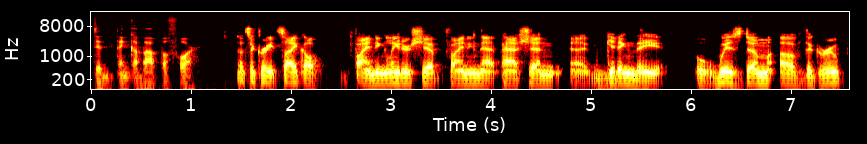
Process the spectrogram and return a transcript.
didn't think about before. That's a great cycle. Finding leadership, finding that passion, uh, getting the wisdom of the group,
